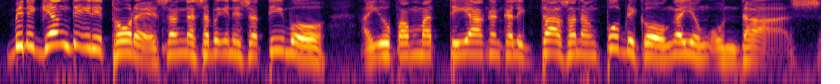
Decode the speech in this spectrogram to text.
Binigyang diin ni Torres ang nasabing inisyatibo ay upang matiyak ang kaligtasan ng publiko ngayong undas.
